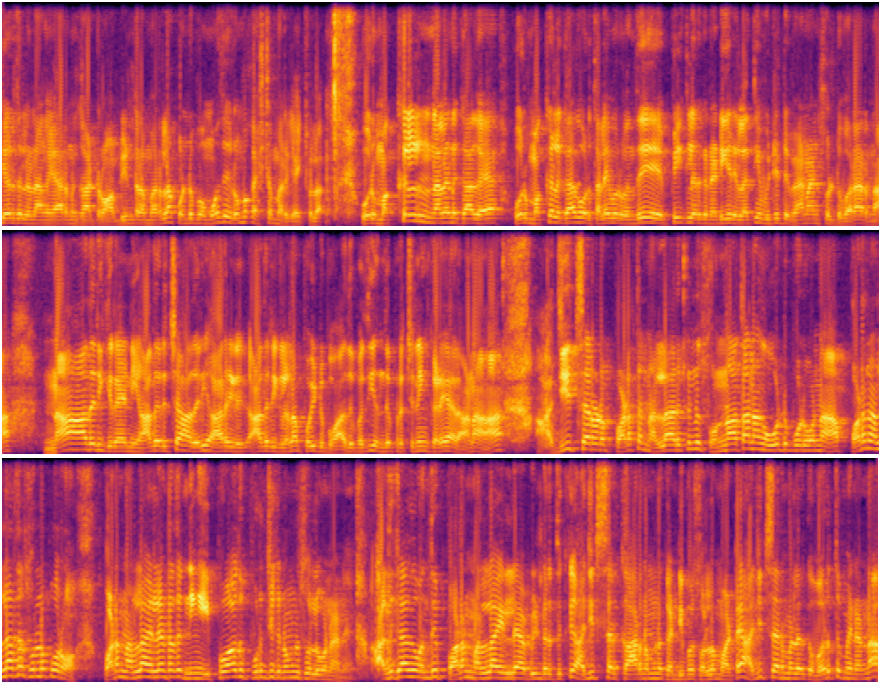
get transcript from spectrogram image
தேர்தலில் நாங்கள் யாருன்னு காட்டுறோம் அப்படின்ற மாதிரிலாம் கொண்டு போகும்போது ரொம்ப கஷ்டமாக இருக்குது ஆக்சுவலாக ஒரு மக்கள் நலனுக்காக ஒரு மக்களுக்காக ஒரு தலைவர் வந்து பீக்கில் இருக்க நடிகர் எல்லாத்தையும் விட்டுட்டு வேணான்னு சொல்லிட்டு வராருன்னா நான் ஆதரிக்கிறேன். நீ ஆதரிச்சா ஆதரி ஆதரி ஆதரிக்கலன்னா போயிட்டு போ. அதை பற்றி எந்த பிரச்சனையும் கிடையாது. ஆனால் அஜித் சாரோட படத்தை நல்லா இருக்குன்னு சொன்னா தான் நாங்கள் ஓட்டு போடுவோம்னா படம் நல்லா தான் சொல்ல போகிறோம் படம் நல்லா இல்லைன்றதை நீங்கள் இப்போவாவது புரிஞ்சுக்கணும்னு சொல்லுவேன் நான். அதுக்காக வந்து படம் நல்லா இல்லை அப்படின்றதுக்கு அஜித் சார் காரணம்னு கண்டிப்பாக சொல்ல மாட்டேன். அஜித் சார் மேலே இருக்க வருத்தம் என்னன்னா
